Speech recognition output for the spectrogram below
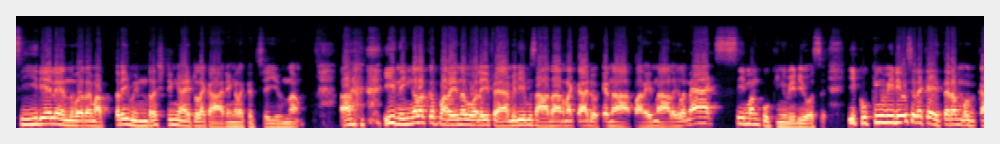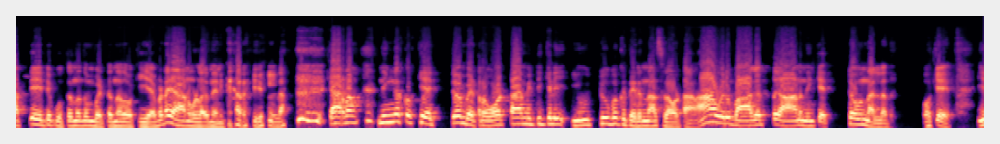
സീരിയൽ എന്ന് പറയുമ്പോൾ അത്രയും ഇൻട്രസ്റ്റിംഗ് ആയിട്ടുള്ള കാര്യങ്ങളൊക്കെ ചെയ്യുന്ന ഈ നിങ്ങളൊക്കെ പറയുന്ന പോലെ ഈ ഫാമിലിയും സാധാരണക്കാരും ഒക്കെ പറയുന്ന ആളുകൾ മാക്സിമം കുക്കിംഗ് വീഡിയോസ് ഈ കുക്കിംഗ് വീഡിയോസിലൊക്കെ ഇത്തരം കത്തിയായിട്ട് കുത്തുന്നതും വെട്ടുന്നതും ഒക്കെ എവിടെയാണ് ഉള്ളതെന്ന് എനിക്കറിയില്ല. കാരണം നിങ്ങൾക്കൊക്കെ ഏറ്റവും ബെറ്റർ ഓട്ടോമാറ്റിക്കലി യൂട്യൂബ് ഒക്കെ തരുന്ന സ്ലോട്ടാണ് ആ ഒരു ഭാഗത്ത് ആണ് നിങ്ങൾക്ക് ഏറ്റവും നല്ലത്. ഓക്കെ ഈ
